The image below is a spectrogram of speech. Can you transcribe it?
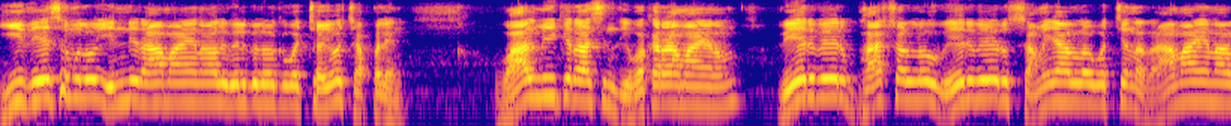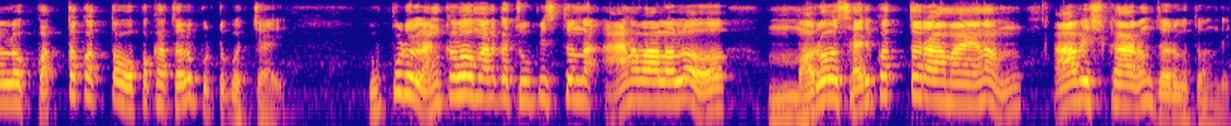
ఈ దేశంలో ఎన్ని రామాయణాలు వెలుగులోకి వచ్చాయో చెప్పలేను వాల్మీకి రాసింది ఒక రామాయణం. వేరువేరు భాషల్లో వేరువేరు సమయాల్లో వచ్చిన రామాయణాల్లో కొత్త కొత్త ఉపకథలు పుట్టుకొచ్చాయి. ఇప్పుడు లంకలో మనకు చూపిస్తున్న ఆనవాళ్ళలో మరో సరికొత్త రామాయణం ఆవిష్కారం జరుగుతుంది.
